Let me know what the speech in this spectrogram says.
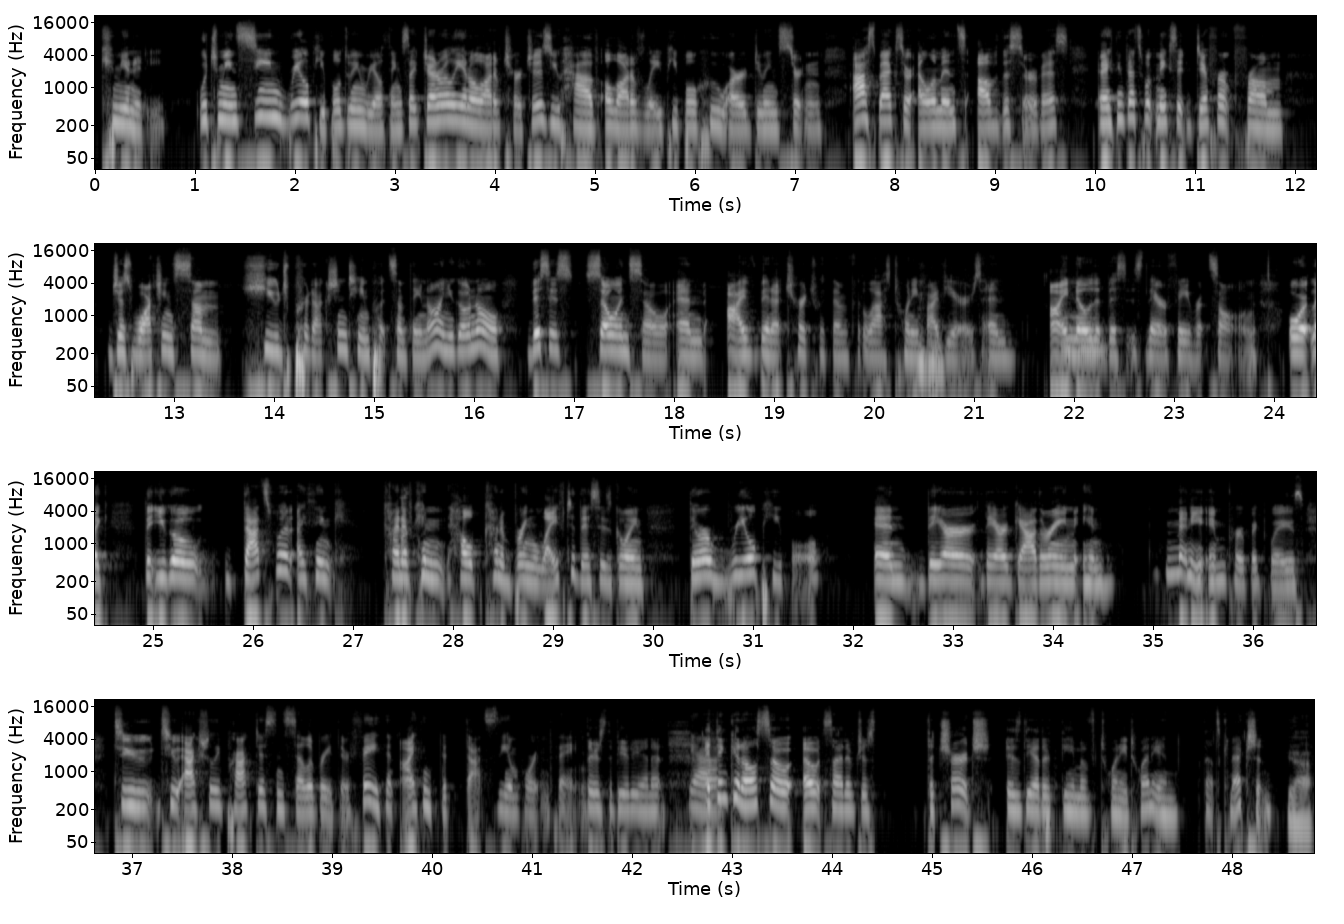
community, which means seeing real people doing real things. Like generally in a lot of churches, you have a lot of lay people who are doing certain aspects or elements of the service, and I think that's what makes it different from just watching some huge production team put something on. You go, no, this is so and so, and I've been at church with them for the last 25 mm-hmm. years, and I know mm-hmm. that this is their favorite song. Or like that you go, that's what I think kind of can help kind of bring life to this is going, there are real people and they are they are gathering in many imperfect ways to to actually practice and celebrate their faith and i think that that's the important thing There's the beauty in it. Yeah. I think it also, outside of just the church, is the other theme of 2020, and that's connection. yeah,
